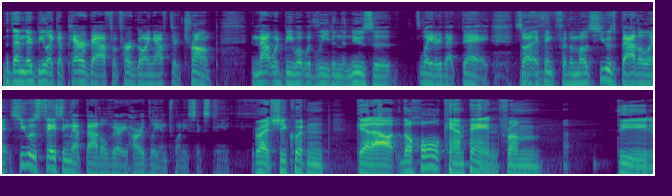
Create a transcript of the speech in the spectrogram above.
But then there'd be like a paragraph of her going after Trump, and that would be what would lead in the news uh, later that day. So mm-hmm. I think for the most, she was battling, she was facing that battle very hardly in 2016. Right. She couldn't get out the whole campaign from the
